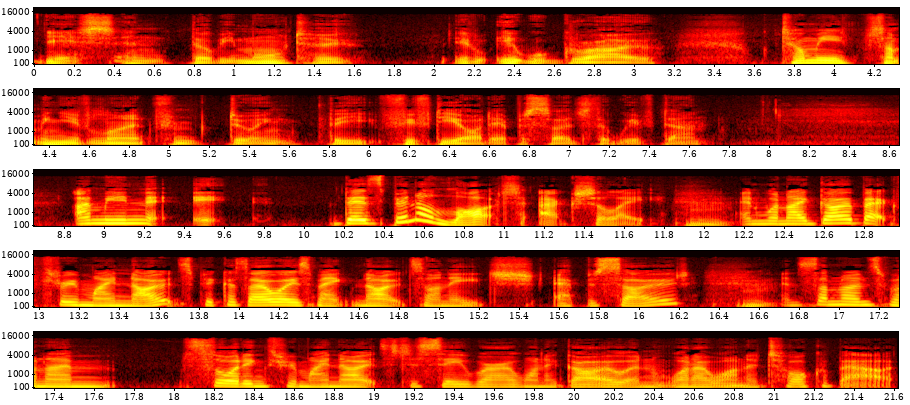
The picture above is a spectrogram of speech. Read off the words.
Yes, and there'll be more too. It, it will grow. Tell me something you've learnt from doing the 50 odd episodes that we've done. I mean, it, there's been a lot actually. Hmm. And when I go back through my notes, because I always make notes on each episode, hmm. and sometimes when I'm sorting through my notes to see where I want to go and what I want to talk about,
